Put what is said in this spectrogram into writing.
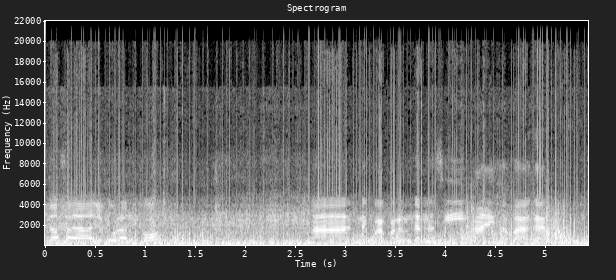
na sa likuran ko. At nagpaparamdam na si Hanay Kabagat.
